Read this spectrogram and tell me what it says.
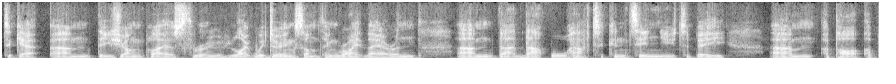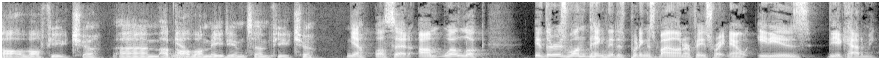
to get um, these young players through. Like we're doing something right there, and um, that that will have to continue to be um, a part a part of our future, um, a part Yeah. of our medium term future. Yeah, well said. Um, well, look, if there is one thing that is putting a smile on our face right now, it is the academy.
